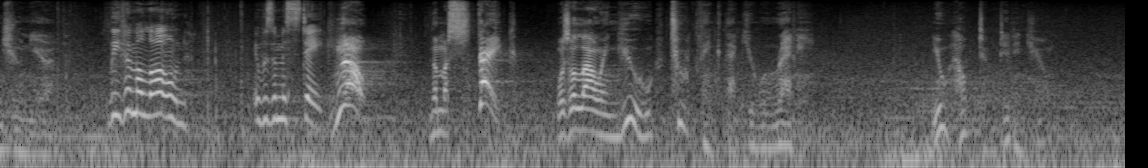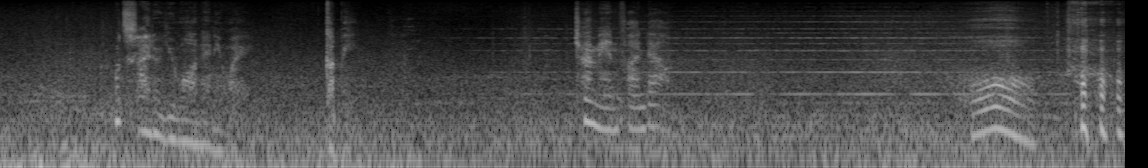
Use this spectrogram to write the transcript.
Junior. Leave him alone. It was a mistake. No! The mistake was allowing you to think that you were ready. You helped him, didn't you? What side are you on anyway, Guppy? Try me and find out. Oh.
